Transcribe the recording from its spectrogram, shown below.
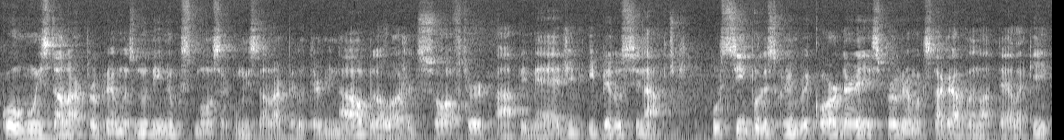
como instalar programas no Linux, mostra como instalar pelo terminal, pela loja de software, AppMed e pelo Synaptic. O Simple Screen Recorder é esse programa que está gravando a tela aqui.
